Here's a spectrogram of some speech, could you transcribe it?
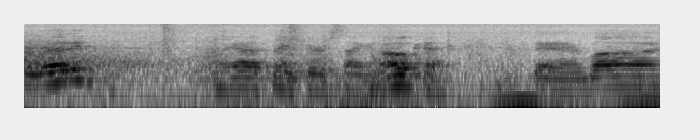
ready? I gotta think here a second. Okay. Stand by.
